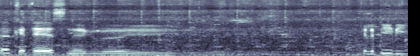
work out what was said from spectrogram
Look at this nigga. Filipini.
